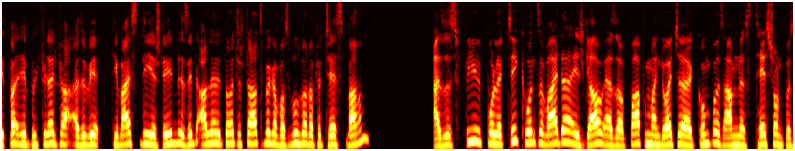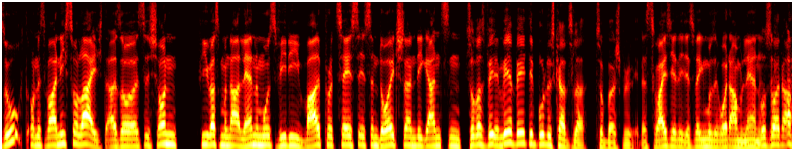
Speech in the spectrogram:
Ich- weil- Vielleicht, also wir, die meisten, die hier stehen, sind alle deutsche Staatsbürger. Was muss man da für Tests machen? Also es ist viel Politik und so weiter. Ich glaube, also ein paar von meinen deutschen Kumpels haben das Test schon versucht und es war nicht so leicht. Also es ist schon viel, was man da lernen muss, wie die Wahlprozess ist in Deutschland, die ganzen. Sowas, wer, wer wählt den Bundeskanzler zum Beispiel? Das weiß ich jetzt nicht, deswegen muss ich heute Abend lernen. Muss heute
